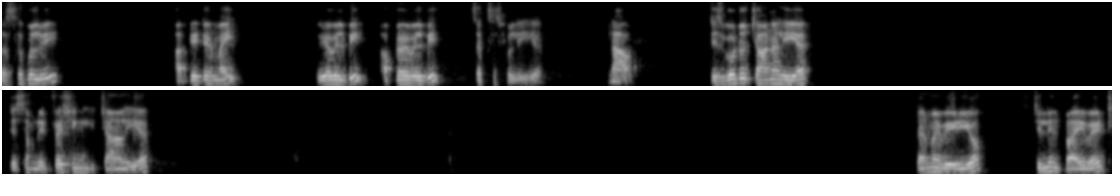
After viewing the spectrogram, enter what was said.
Successfully updated my video will be upload will be successfully here. Now, just go to channel here. Just some refreshing channel here. Done my video. Still in private.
